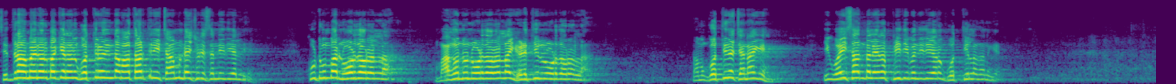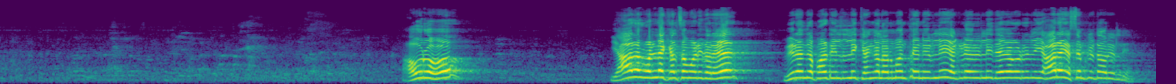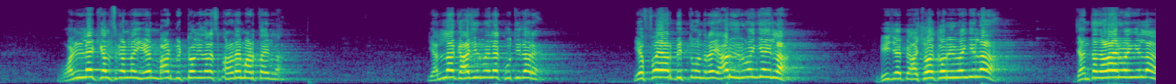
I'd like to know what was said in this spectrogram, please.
ಸಿದ್ದರಾಮಯ್ಯನವ್ರ ಬಗ್ಗೆ ನನಗೆ ಗೊತ್ತಿರೋದ್ರಿಂದ ಮಾತಾಡ್ತೀನಿ ಚಾಮುಂಡೇಶ್ವರಿ ಸನ್ನಿಧಿಯಲ್ಲಿ. ಕುಟುಂಬ ನೋಡಿದವರಲ್ಲ, ಮಗನೂ ನೋಡಿದವರಲ್ಲ, ಹೆಂಡತಿನೂ ನೋಡಿದವರಲ್ಲ. ನಮಗೆ ಗೊತ್ತಿದೆ ಚೆನ್ನಾಗಿ. ಈಗ ವಯಸ್ಸಾದ್ಮೇಲೆ ಏನೋ ಪ್ರೀತಿ ಬಂದಿದೆಯೋ ಏನೋ ಗೊತ್ತಿಲ್ಲ ನನಗೆ. ಅವರು ಯಾರು ಒಳ್ಳೆ ಕೆಲಸ ಮಾಡಿದ್ದಾರೆ ವೀರೇಂದ್ರ ಪಾಟೀಲ್ ಇರಲಿ, ಕೆಂಗಲ್ ಹನುಮಂತನ್ ಇರಲಿ ಹೆಗ್ಡೆ ಇರಲಿ ದೇವೇಗೌಡ ಇರಲಿ, ಯಾರೇ ಎಸ್ ಎಂ ಅವ್ರು ಇರಲಿ, ಒಳ್ಳೆ ಕೆಲಸಗಳನ್ನ ಏನು ಮಾಡಿ ಬಿಟ್ಟೋಗಿದ್ದಾರೆ ಸ್ಮರಣೆ ಮಾಡ್ತಾ ಇಲ್ಲ. ಎಲ್ಲ ಗಾಜಿನ ಮೇಲೆ ಕೂತಿದ್ದಾರೆ. ಎಫ್ ಐ ಆರ್ ಬಿತ್ತು ಅಂದರೆ ಯಾರು ಇರುವಂಗೇ ಇಲ್ಲ. ಬಿ ಜೆ ಪಿ ಅಶೋಕ್ ಅವರು ಇರುವಂಗಿಲ್ಲ ಜನತಾದಳ ಇರುವಂಗಿಲ್ಲ,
